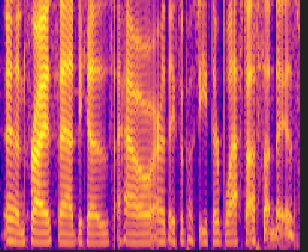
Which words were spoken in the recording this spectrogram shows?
And Fry is sad because how are they supposed to eat their blast off Sundaes?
